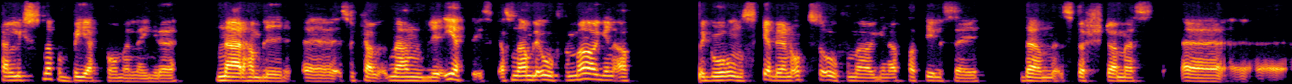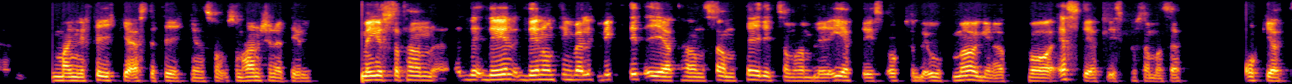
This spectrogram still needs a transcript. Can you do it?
kan lyssna på Beethoven längre när han blir, eh, så kall, när han blir etisk. Alltså när han blir oförmögen att begå ondska blir han också oförmögen att ta till sig den största, mest eh, eh magnifika estetiken som, som han känner till men just att han, det, det, är, det är någonting väldigt viktigt i att han samtidigt som han blir etisk också blir oförmögen att vara estetisk på samma sätt. Och att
